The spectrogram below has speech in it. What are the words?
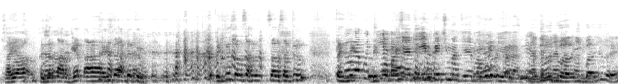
Saya kejar target. Ah itu ada tuh. Itu salah satu salah satu teknik diplomasi Makanya itu impeachment ya emang iya. Berarti lu jual iba juga ya?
